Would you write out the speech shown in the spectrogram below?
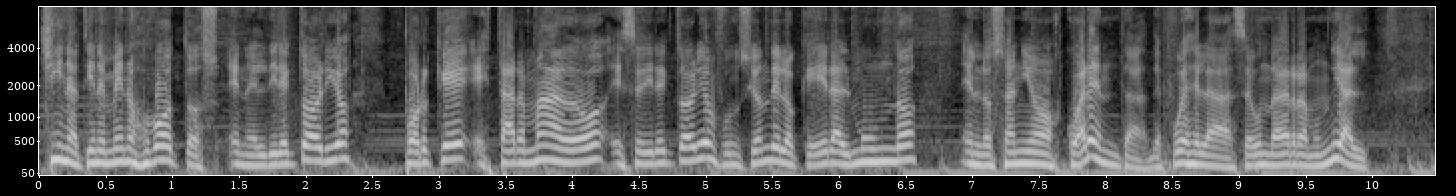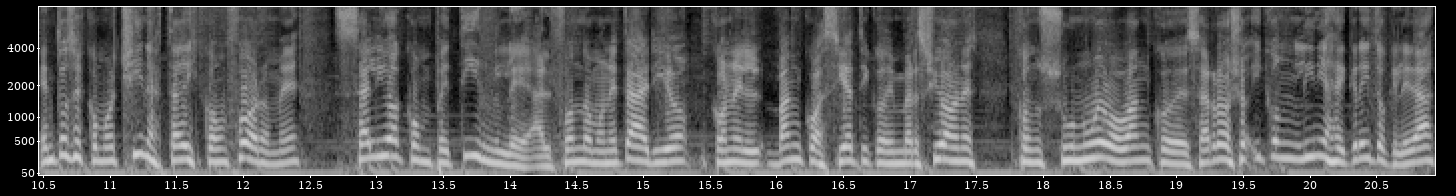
China tiene menos votos en el directorio, porque está armado ese directorio en función de lo que era el mundo en los años 40, después de la Segunda Guerra Mundial. Entonces, como China está disconforme, salió a competirle al Fondo Monetario con el Banco Asiático de Inversiones, con su nuevo Banco de Desarrollo y con líneas de crédito que le da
